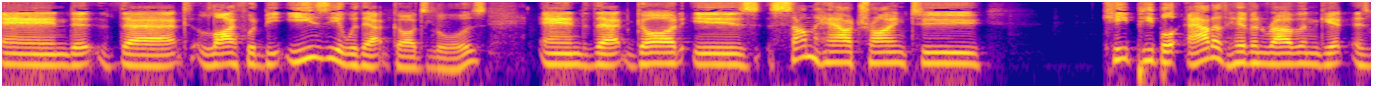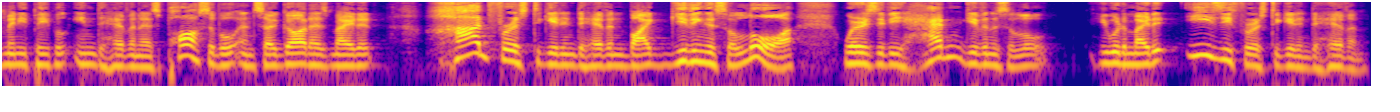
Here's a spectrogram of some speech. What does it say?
and that life would be easier without God's laws, and that God is somehow trying to keep people out of heaven rather than get as many people into heaven as possible. And so God has made it hard for us to get into heaven by giving us a law. Whereas if he hadn't given us a law, he would have made it easy for us to get into heaven.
